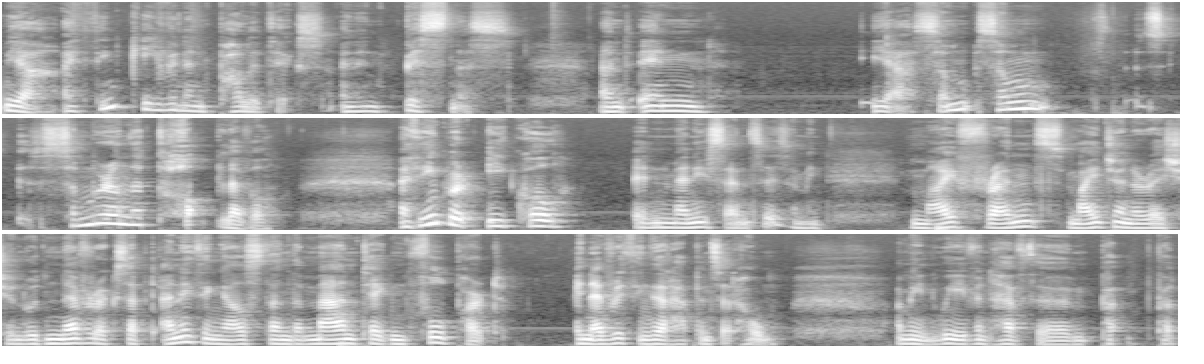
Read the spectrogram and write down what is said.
yeah, I think even in politics and in business and in yeah, some some somewhere on the top level. I think we're equal in many senses. I mean, my friends, my generation would never accept anything else than the man taking full part in everything that happens at home. I mean, we even have the pa- pa-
